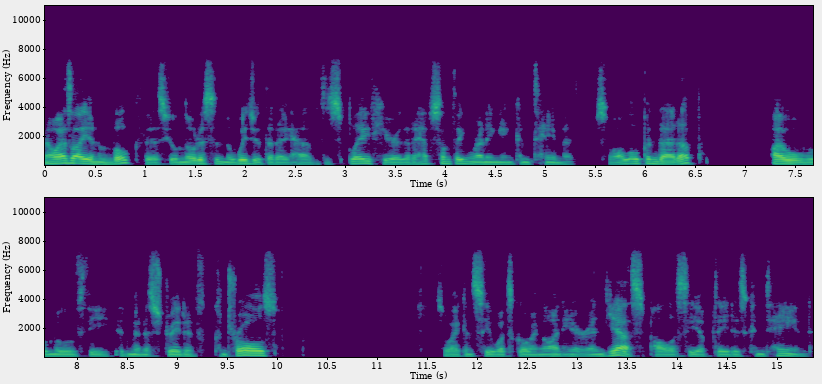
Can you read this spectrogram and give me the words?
Now, as I invoke this, you'll notice in the widget that I have displayed here that I have something running in containment. So I'll open that up. I will remove the administrative controls so I can see what's going on here. And yes, policy update is contained.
